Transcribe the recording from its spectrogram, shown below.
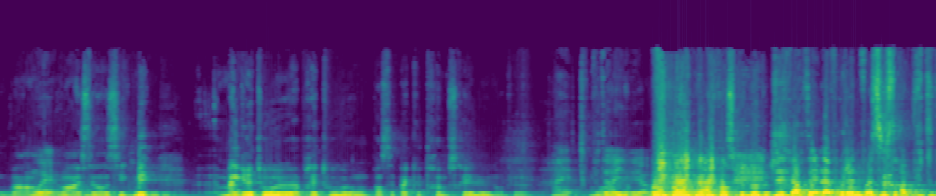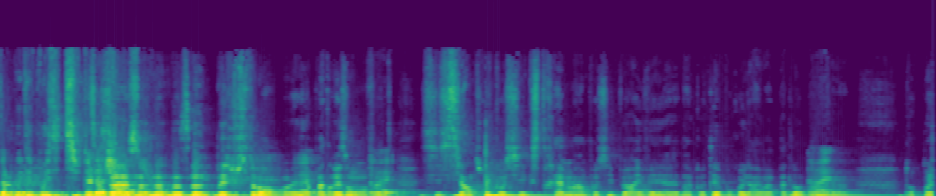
on, va, on va rester dans le cycle, mais euh, malgré tout, euh, après tout, on ne pensait pas que Trump serait élu. Donc, ouais, tout peut arriver. Hein. J'espère que la prochaine fois, ce sera plutôt dans le côté positif de la chose. Mais justement, il n'y a pas de raison en fait. Si, si, un truc aussi extrême, impossible peut arriver d'un côté, pourquoi il n'arriverait pas de l'autre? Donc, moi,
